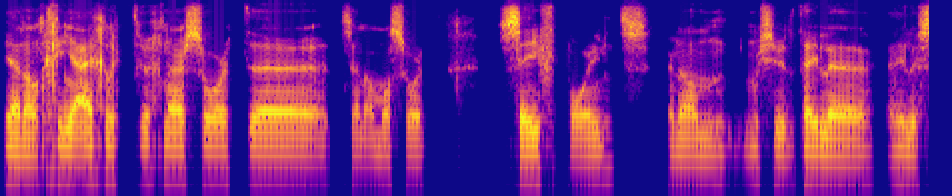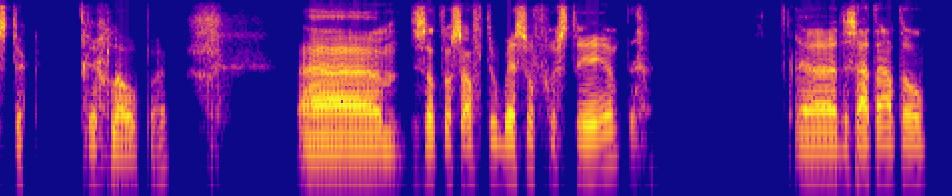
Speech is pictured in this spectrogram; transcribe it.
ja, dan ging je eigenlijk terug naar een soort. het zijn allemaal soort save points. En dan moest je het hele, hele stuk teruglopen. Ehm, dus dat was af en toe best wel frustrerend. er zaten een aantal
